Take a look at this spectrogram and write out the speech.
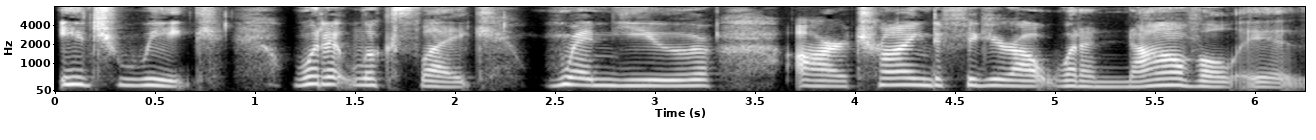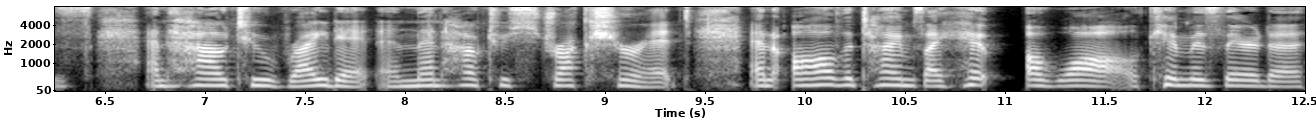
each week what it looks like when you are trying to figure out what a novel is and how to write it and then how to structure it. And all the times I hit a wall, Kim is there to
